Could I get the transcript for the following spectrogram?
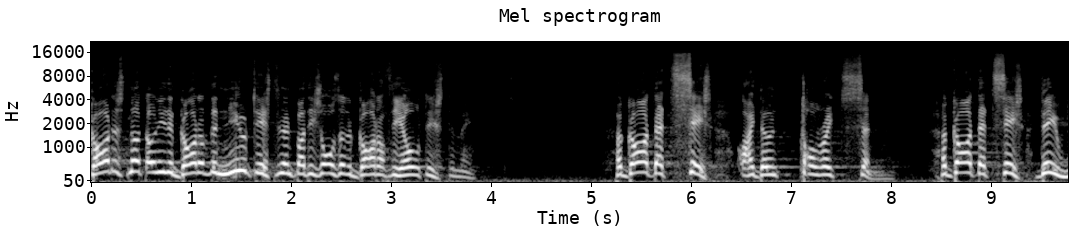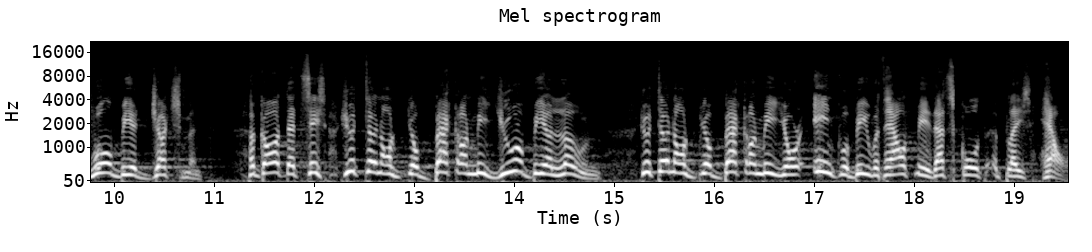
God is not only the God of the New Testament, but He's also the God of the Old Testament. A God that says, I don't tolerate sin. A God that says, there will be a judgment. A God that says, You turn on your back on me, you will be alone. You turn on your back on me, your end will be without me. That's called a place hell.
